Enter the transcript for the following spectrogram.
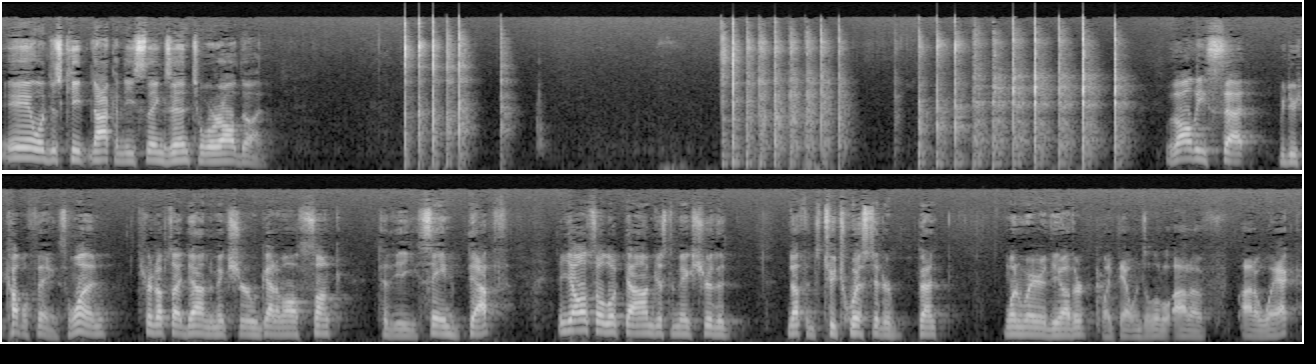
And we'll just keep knocking these things in till we're all done. With all these set, we do a couple things. One, turn it upside down to make sure we've got them all sunk to the same depth. And you also look down just to make sure that nothing's too twisted or bent one way or the other, like that one's a little out of, out of whack.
